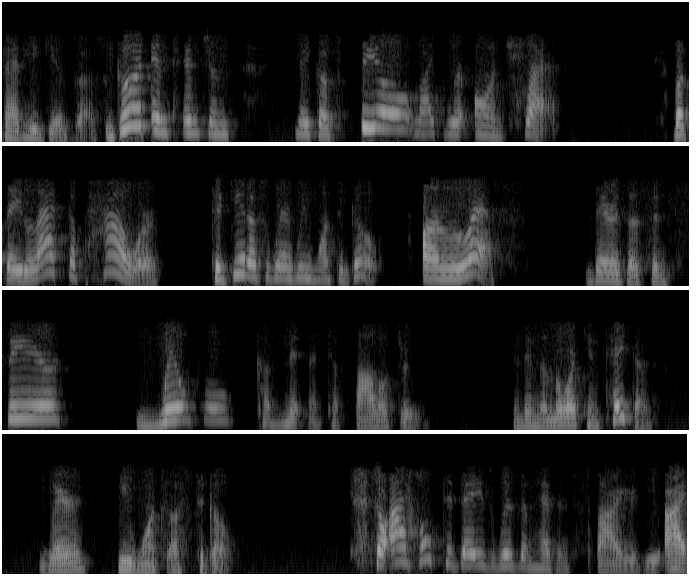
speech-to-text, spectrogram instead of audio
that He gives us. Good intentions make us feel like we're on track, but they lack the power to get us where we want to go unless there is a sincere, willful commitment to follow through. And then the Lord can take us where He wants us to go. So I hope today's wisdom has inspired you. I,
